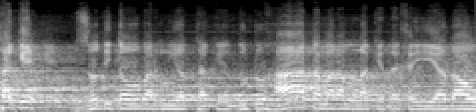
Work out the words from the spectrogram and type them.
থাকে, যদি তওবার নিয়ত থাকে, দুটো হাত আমার আল্লাহকে দেখাইয়া দাও।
